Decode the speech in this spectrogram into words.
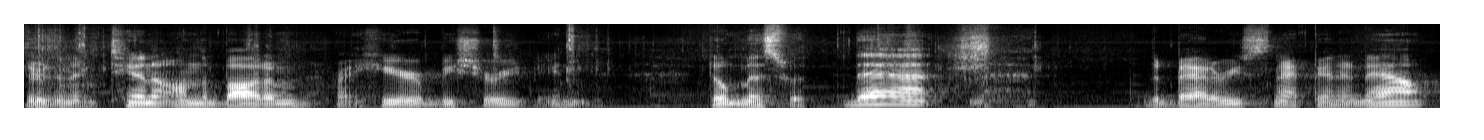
There's an antenna on the bottom right here. Be sure you don't mess with that. The batteries snap in and out.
